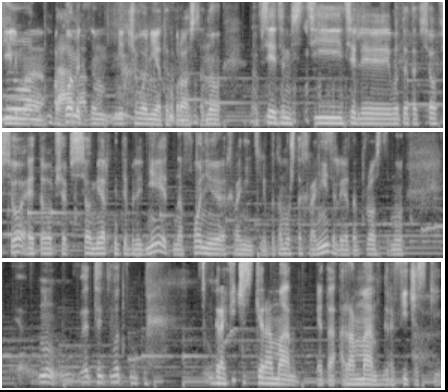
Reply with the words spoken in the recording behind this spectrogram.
фильма Ну, по да, комиксам ладно. ничего нету просто. Но все эти мстители, вот это все-все, это вообще все меркнет и бледнеет на фоне Хранителей. Потому что Хранители это просто, ну, э, ну, это вот графический роман. Это роман графический.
